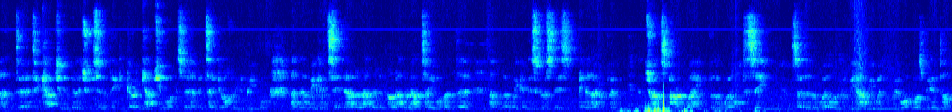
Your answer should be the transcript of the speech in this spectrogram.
and uh, to capture the military so that they can go and capture what's uh, been taken off with the people, and then we can sit down around the, around the round table and, uh, and and we can discuss this in an open and transparent way for the world to see, so that the world can be happy with, with what was being done.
